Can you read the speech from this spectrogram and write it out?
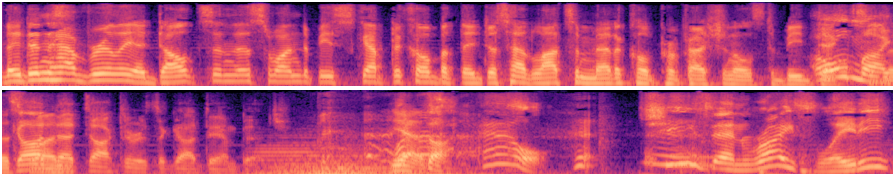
they didn't have really adults in this one to be skeptical, but they just had lots of medical professionals to be dicks oh in my this god, one. that doctor is a goddamn bitch. yes. What the hell? Cheese and rice, lady.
